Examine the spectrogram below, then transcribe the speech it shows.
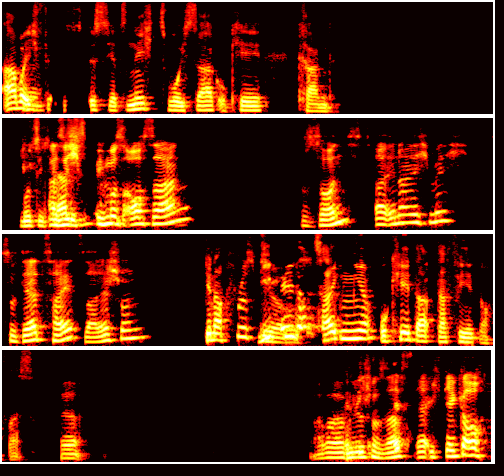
Aber Ja. ich finde, es ist jetzt nichts, wo ich sage, okay, krank. Muss ich Also ich, ich muss auch sagen, sonst erinnere ich mich, zu der Zeit sah der schon Genau, die Bilder aus. zeigen mir, okay, da, da fehlt noch was. Ja. Aber Wenn wie du schon sagst, ich denke auch,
